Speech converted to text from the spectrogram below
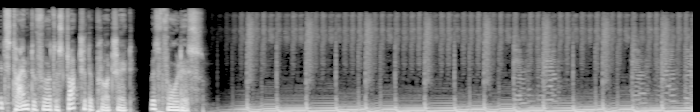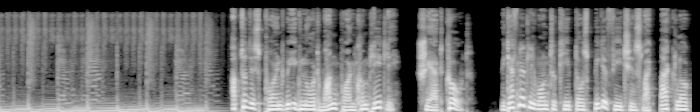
it's time to further structure the project with folders. Up to this point we ignored one point completely, shared code. We definitely want to keep those bigger features like backlog,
